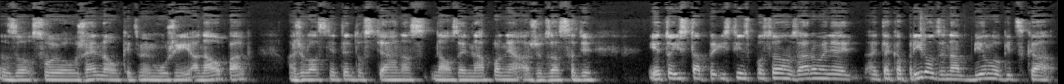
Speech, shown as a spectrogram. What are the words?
so svojou ženou, keď sme muži a naopak a že vlastne tento vzťah nás naozaj naplňa a že v zásade je to istá, istým spôsobom zároveň aj, aj taká prírodzená biologická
